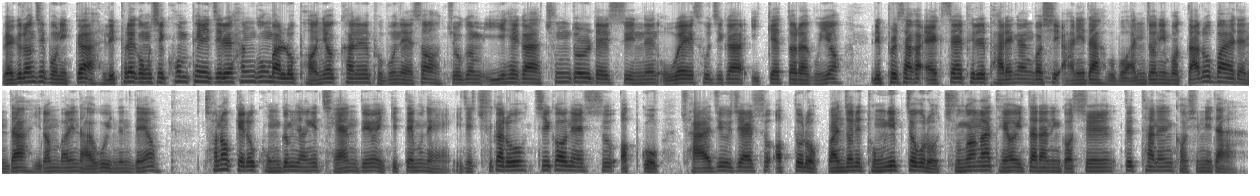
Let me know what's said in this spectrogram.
왜 그런지 보니까 리플의 공식 홈페이지를 한국말로 번역하는 부분에서 조금 이해가 충돌될 수 있는 오해의 소지가 있겠더라고요. 리플사가 XRP를 발행한 것이 아니다. 뭐 완전히 뭐 따로 봐야 된다. 이런 말이 나오고 있는데요. 천억 개로 공급량이 제한되어 있기 때문에 이제 추가로 찍어낼 수 없고 좌지우지할 수 없도록 완전히 독립적으로 중앙화되어 있다는 것을 뜻하는 것입니다.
